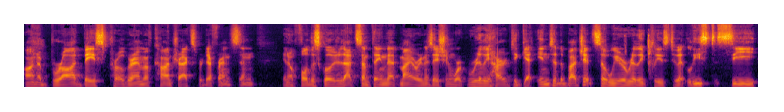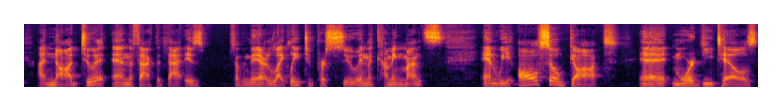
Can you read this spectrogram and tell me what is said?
on a broad based program of contracts for difference. And you know, full disclosure, that's something that my organization worked really hard to get into the budget. So we were really pleased to at least see a nod to it, and the fact that that is something they are likely to pursue in the coming months. And we also got uh, more details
